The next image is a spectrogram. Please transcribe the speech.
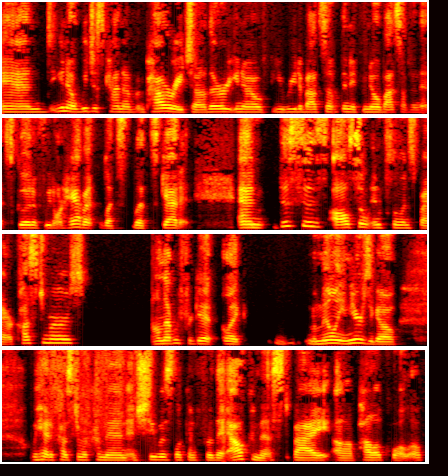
and you know we just kind of empower each other. You know if you read about something if you know about something that's good if we don't have it let's let's get it. And this is also influenced by our customers. I'll never forget like a million years ago we had a customer come in and she was looking for the alchemist by uh, paulo coelho.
